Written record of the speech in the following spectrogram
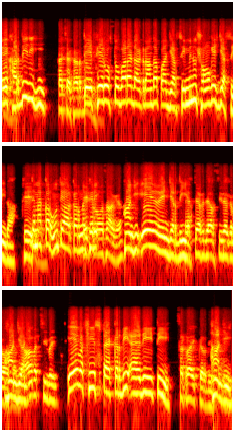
ਇਹ ਖੜਦੀ ਨਹੀਂ ਸੀ। ਅੱਛਾ ਖੜਦੀ ਤੇ ਫਿਰ ਉਸ ਤੋਂ ਬਾਅਦ ਡਾਕਟਰਾਂ ਦਾ ਆਪਾਂ ਜਰਸੀ ਮੈਨੂੰ ਸ਼ੌਂਕ ਇਸ ਜਰਸੀ ਦਾ। ਤੇ ਮੈਂ ਘਰੋਂ ਤਿਆਰ ਕਰਨਾ ਫਿਰ ਕ੍ਰੋਸ ਆ ਗਿਆ। ਹਾਂਜੀ ਇਹ ਰੇਂਜਰ ਦੀ ਆ। ਐਚਐਫ ਜਰਸੀ ਦਾ ਕ੍ਰੋਸ ਹਾਂਜੀ, ਆ। ਬੱਚੀ ਬਈ। ਇਹ ਵੱਛੀ ਸਟੈਕਰ ਦੀ ਐਦੀ ਧੀ। ਸਟ੍ਰਾਈਕਰ ਦੀ। ਹਾਂਜੀ।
